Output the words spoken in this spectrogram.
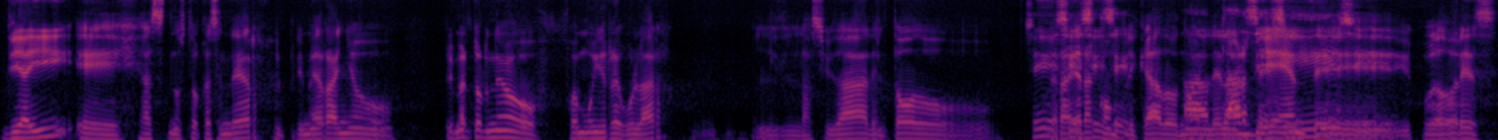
De ahí eh, nos toca ascender. El primer año, el primer torneo fue muy irregular. La ciudad, el todo, Sí, era, sí, era sí, complicado, ¿no? El- El Adaptarse, sí, ambiente, jugadores,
